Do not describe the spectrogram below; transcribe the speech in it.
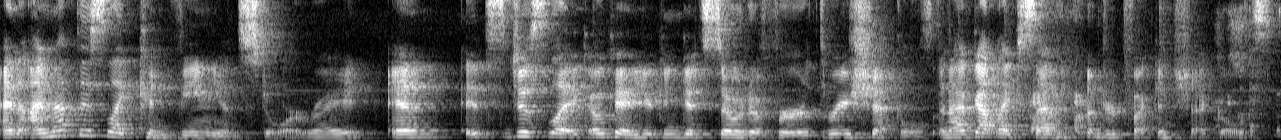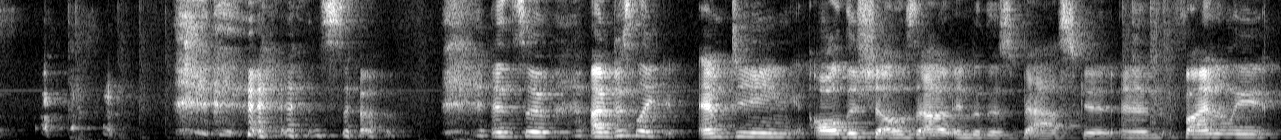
And I'm at this like convenience store, right? And it's just like, okay, you can get soda for 3 shekels and I've got like 700 fucking shekels. and so and so I'm just like emptying all the shelves out into this basket and finally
